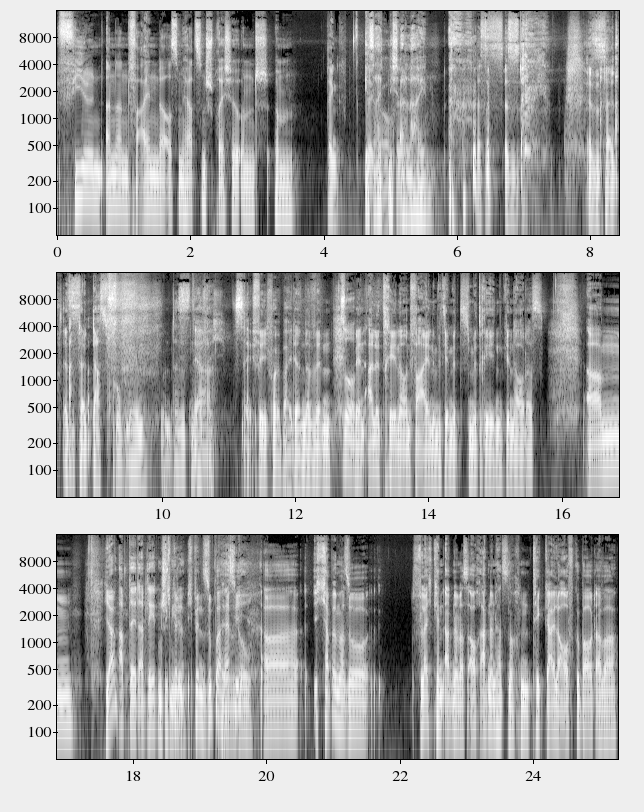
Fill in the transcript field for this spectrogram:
vielen anderen Vereinen da aus dem Herzen spreche und ähm, denk, ihr denk seid auch, nicht ja. allein. Das ist, ist, es ist halt, es ist halt das Problem und das ist nervig. Ja. Safe. Finde ich voll bei dir. Und da werden, so. werden alle Trainer und Vereine mit dir mit, mitreden, genau das. Ähm, ja. Update Athletenspiele. Ich bin, ich bin super Let's happy. Äh, ich habe immer so, vielleicht kennt Adnan das auch. Adnan hat es noch einen Tick geiler aufgebaut, aber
